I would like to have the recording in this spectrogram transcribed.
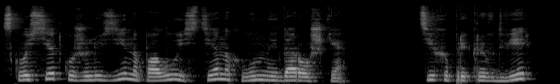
сквозь сетку жалюзи на полу и стенах лунные дорожки. Тихо прикрыв дверь,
